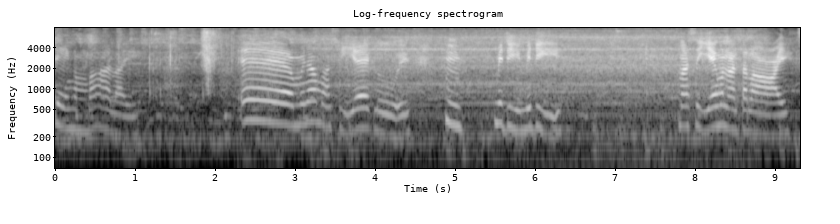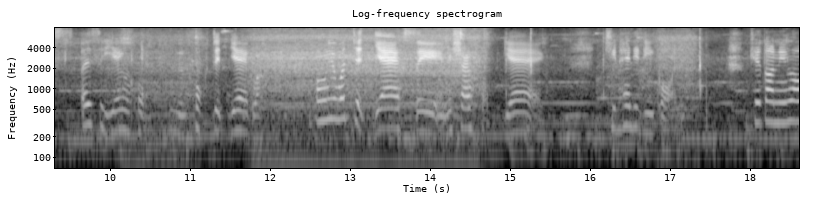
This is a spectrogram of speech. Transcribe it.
แดงทำบ้าอะไร เอ๊ไม่น่ามาสี่แยกเลยหึไม่ดีไม่ดี มาสี่แยกมันอันตราย เอ้ยสี่แยกหรือหกหรือหกเจ็ดแยกวะต้องเรียกว่าเจ็ดแยกเซไม่ใช่หกแยก คิดให้ดีๆก่อน เคตอนนี้เรา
